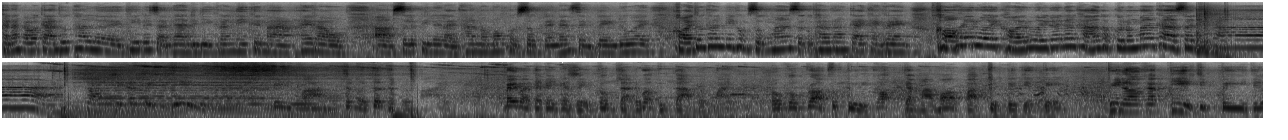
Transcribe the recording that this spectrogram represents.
คณะกรรมการทุกท่านเลยที่ได้จัดงานดีๆ ครั้งนี้ขึ้นมาให้เราศิลปินหลาย ๆ ท่านมามอบความสุขในด้านเสียงเพลงด้วย ขอให้ทุกท่านมีความสุขมากสุขภาพร่างกายแข็งแรง ขอให้รวยขอให้รวยด้วยนะคะขอบคุณมากๆค่ะสวัสดีค่ะสองศิลปินที่มีความเสมอต้นเสมอปลายไม่ว่าจะเป็นเกษตรกรมสัตว์หรือว่าคุณตามเมืองใหม่ครบรอบทุกปีก็จะมามอบความสุขในเสียงเพลงพี่น้องครับ 20 ปีถือ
